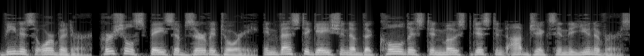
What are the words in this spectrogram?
Venus Orbiter, Herschel Space Observatory investigation of the coldest and most distant objects in the the Universe,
